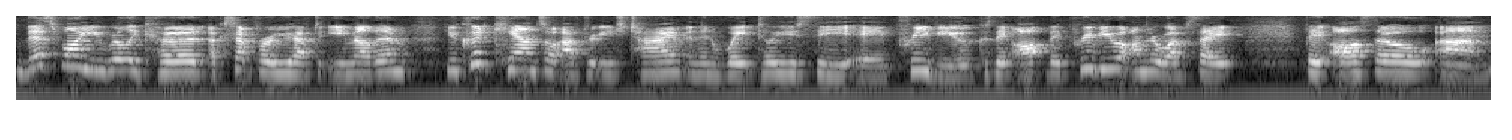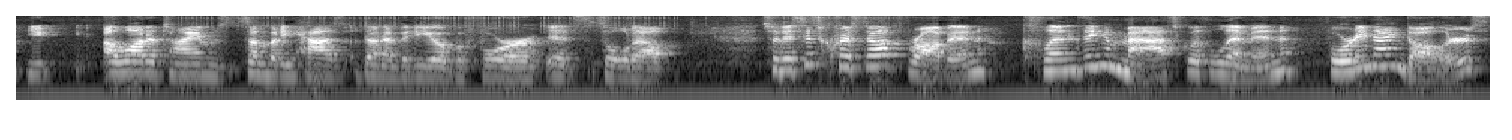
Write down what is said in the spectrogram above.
this one you really could, except for you have to email them, you could cancel after each time and then wait till you see a preview because they they preview it on their website. They also, um, you, a lot of times somebody has done a video before it's sold out. So this is Christophe Robin Cleansing Mask with Lemon, $49.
